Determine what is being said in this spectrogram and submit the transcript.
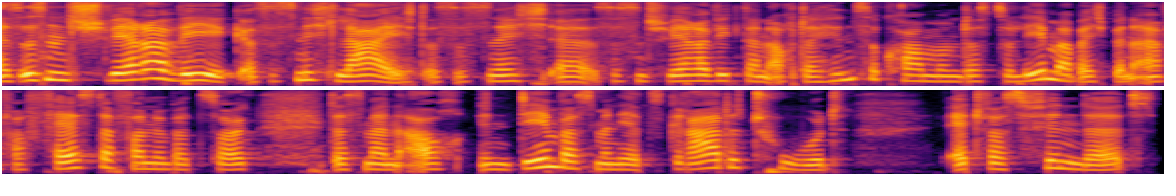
Es ist ein schwerer Weg, es ist nicht leicht, es ist nicht, äh, es ist ein schwerer Weg, dann auch dahin zu kommen, um das zu leben, aber ich bin einfach fest davon überzeugt, dass man auch in dem, was man jetzt gerade tut, etwas findet,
